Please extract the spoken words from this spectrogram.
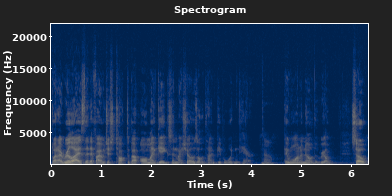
but I realized that if I just talked about all my gigs and my shows all the time, people wouldn't care. No. They want to know the real. So,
